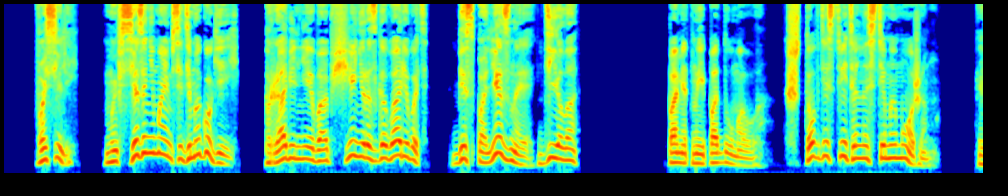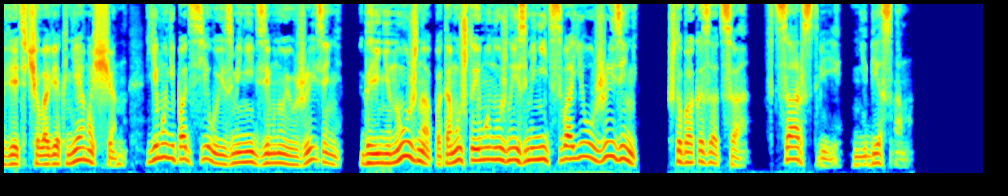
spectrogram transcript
Василий, мы все занимаемся демагогией. Правильнее вообще не разговаривать. Бесполезное дело. Памятный подумал, что в действительности мы можем. Ведь человек немощен, ему не под силу изменить земную жизнь, да и не нужно, потому что ему нужно изменить свою жизнь, чтобы оказаться в Царствии Небесном.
